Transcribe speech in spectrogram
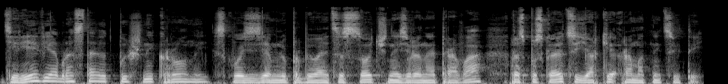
деревья обрастают пышной кроной, сквозь землю пробивается сочная зеленая трава, распускаются яркие ароматные цветы.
